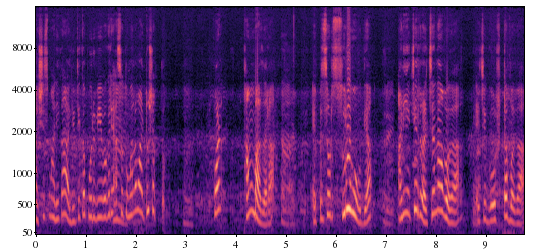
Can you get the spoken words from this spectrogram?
अशीच मालिका आली होती का पूर्वी वगैरे असं तुम्हाला वाटू शकतं. पण थांबा जरा. एपिसोड सुरू होऊ द्या आणि याची रचना बघा याची गोष्ट बघा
